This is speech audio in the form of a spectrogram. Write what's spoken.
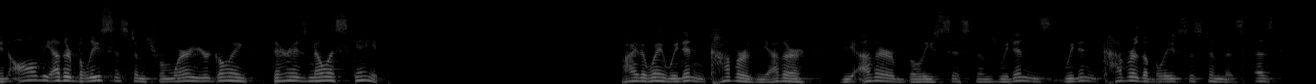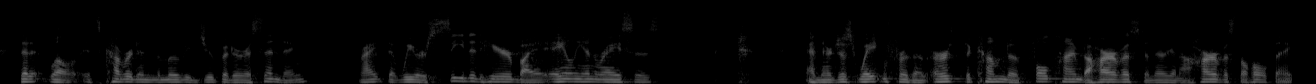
In all the other belief systems from where you're going, there is no escape. By the way, we didn't cover the other the other belief systems. We didn't, we didn't cover the belief system that says that, it, well, it's covered in the movie Jupiter Ascending, right? That we are seeded here by alien races and they're just waiting for the earth to come to full time to harvest and they're going to harvest the whole thing.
